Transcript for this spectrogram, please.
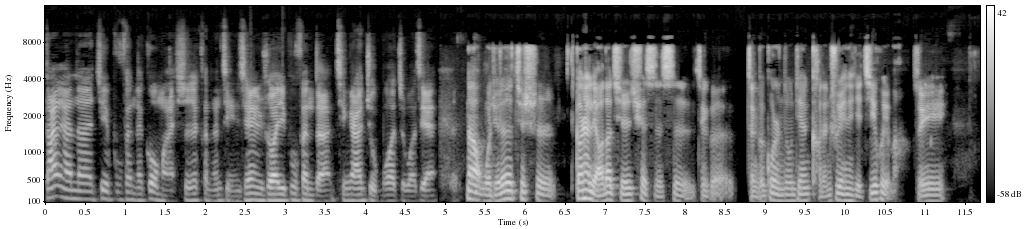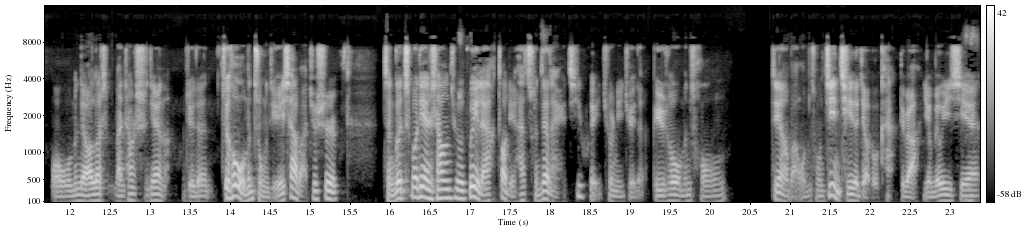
当然呢，这部分的购买是可能仅限于说一部分的情感主播直播间。那我觉得就是刚才聊的，其实确实是这个整个过程中间可能出现的一些机会嘛，所以我我们聊了蛮长时间了。我觉得最后我们总结一下吧，就是整个直播电商就是未来到底还存在哪些机会？就是你觉得，比如说我们从这样吧，我们从近期的角度看，对吧？有没有一些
